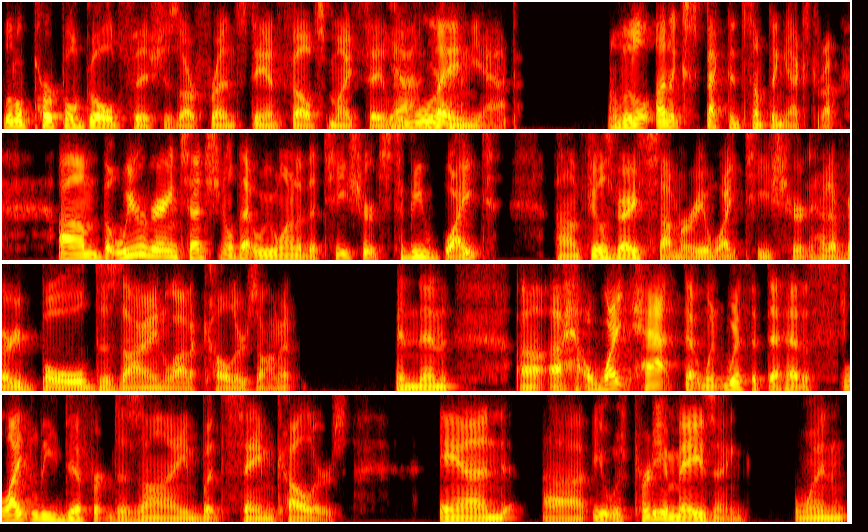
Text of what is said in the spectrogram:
little purple goldfish, as our friend Stan Phelps might say, a yeah, little yeah. lagniappe, a little unexpected something extra. Um, but we were very intentional that we wanted the t-shirts to be white um, feels very summery, white t-shirt, and had a very bold design, a lot of colors on it. And then uh, a, a, white hat that went with it that had a slightly different design, but same colors. And uh, it was pretty amazing when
